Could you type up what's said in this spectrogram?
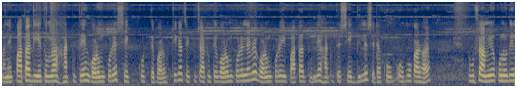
মানে পাতা দিয়ে তোমরা হাঁটুতে গরম করে সেক করতে পারো, ঠিক আছে? একটু চাটুতে গরম করে নেবে, গরম করে এই পাতা তুললে হাঁটুতে সেক দিলে সেটা খুব উপকার হয়। অবশ্য আমিও কোনো দিন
